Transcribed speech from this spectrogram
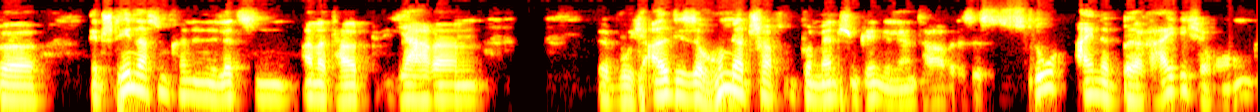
äh, entstehen lassen können in den letzten anderthalb Jahren, äh, wo ich all diese Hundertschaften von Menschen kennengelernt habe, das ist so eine Bereicherung,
